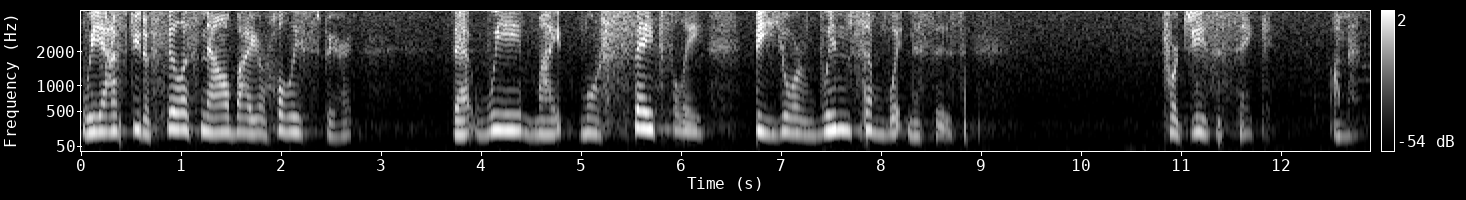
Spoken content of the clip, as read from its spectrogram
We ask you to fill us now by your Holy Spirit that we might more faithfully be your winsome witnesses for Jesus' sake. Amen.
